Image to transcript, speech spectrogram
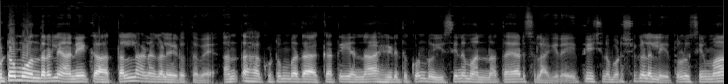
ಕುಟುಂಬವೊಂದರಲ್ಲಿ ಅನೇಕ ತಲ್ಲಣಗಳಿರುತ್ತವೆ ಅಂತಹ ಕುಟುಂಬದ ಕಥೆಯನ್ನ ಹಿಡಿದುಕೊಂಡು ಈ ಸಿನಿಮಾನ ತಯಾರಿಸಲಾಗಿದೆ. ಇತ್ತೀಚಿನ ವರ್ಷಗಳಲ್ಲಿ ತುಳು ಸಿನಿಮಾ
